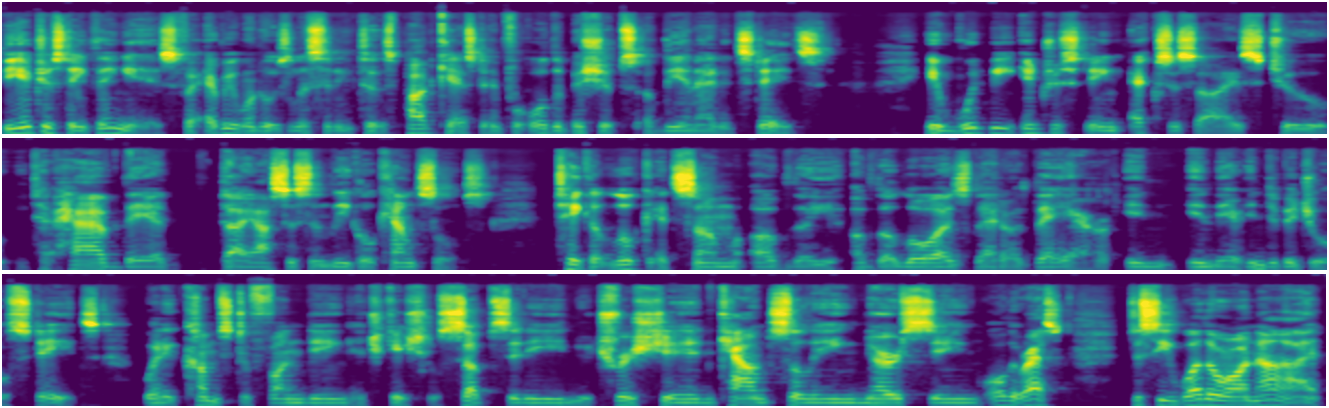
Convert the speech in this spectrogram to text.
The interesting thing is for everyone who's listening to this podcast and for all the bishops of the United States, it would be interesting exercise to to have their diocesan legal councils take a look at some of the of the laws that are there in in their individual states when it comes to funding educational subsidy nutrition counseling nursing all the rest to see whether or not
